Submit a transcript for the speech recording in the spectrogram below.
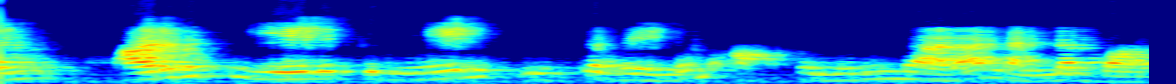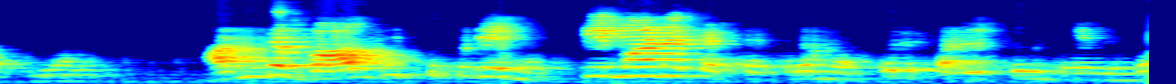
எண் அறுபத்தி ஏழுக்கு மேல் இருக்க வேண்டும். அப்ப இருந்தாதான் நல்ல பாக்கியம். அந்த பாக்கியத்துக்குரிய முக்கியமான கட்டத்துல முப்பது பழுக்கு மேலும்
